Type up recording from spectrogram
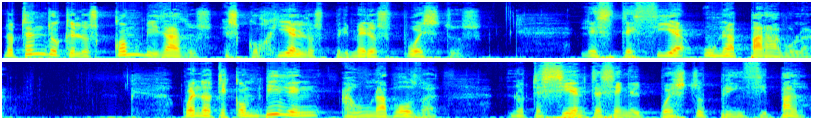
Notando que los convidados escogían los primeros puestos les decía una parábola. Cuando te conviden a una boda, no te sientes en el puesto principal,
